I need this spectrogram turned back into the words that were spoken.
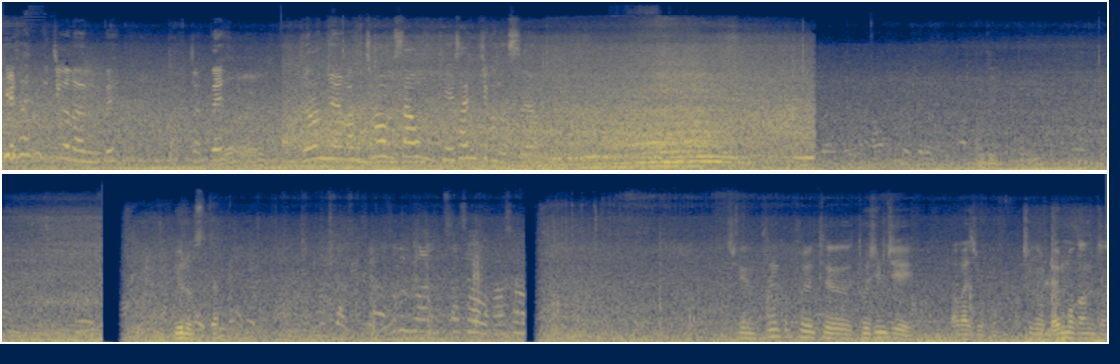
길 사진 찍어놨는데 어때? 유럽 여행 가서 처음 싸운 길 사진 찍어놨어요. 어디? 유로스타? 가서 지금 프랑크푸르트 도심지 와가지고 지금 레모 광장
